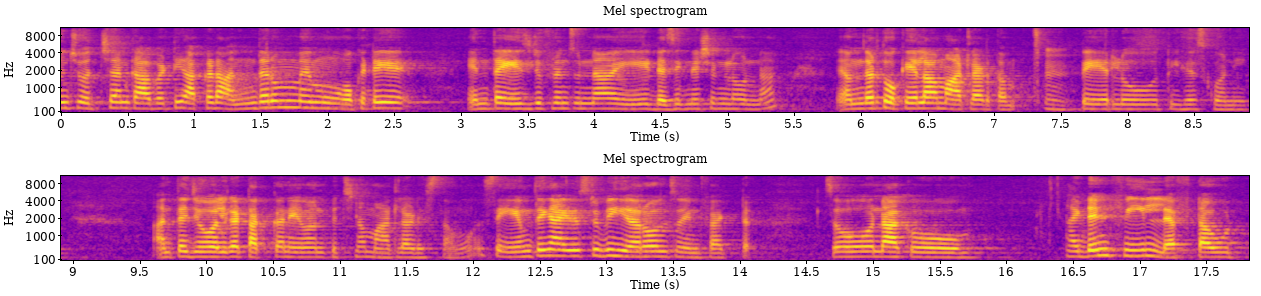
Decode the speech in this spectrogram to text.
నుంచి వచ్చాను కాబట్టి అక్కడ అందరం మేము ఒకటే ఎంత ఏజ్ డిఫరెన్స్ ఉన్నా ఏ డెసిగ్నేషన్లో ఉన్నా అందరితో ఒకేలా మాట్లాడతాం. పేర్లు తీసేసుకొని అంతే జోవల్గా టక్ అని ఏమనిపించినా మాట్లాడిస్తాము. Same thing I use to be here also in fact so నాకు I didn't feel left out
